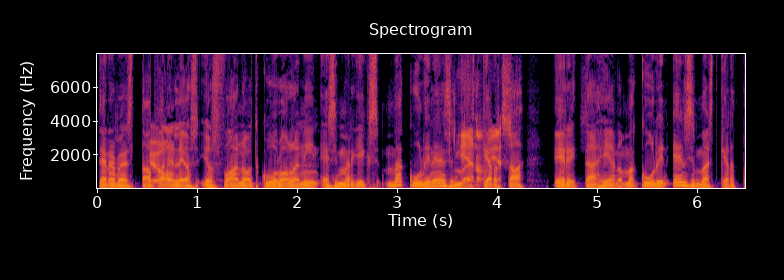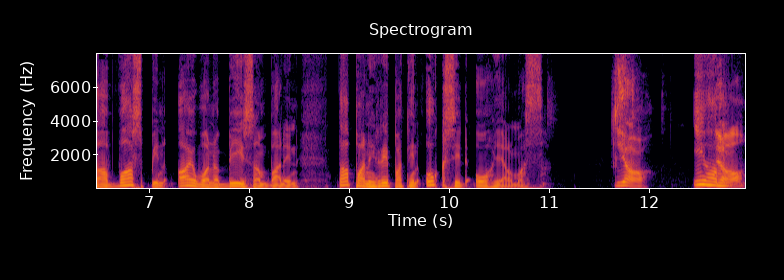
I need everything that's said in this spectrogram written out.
terveiset Tapanille, jos, jos vaan oot kuulolla, niin esimerkiksi mä kuulin ensimmäistä hieno kertaa, mies. erittäin hieno, mä kuulin ensimmäistä kertaa Vaspin I Wanna Be Somebodyn Tapani Ripatin Oxid-ohjelmassa. Joo. Ihan... Joo,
